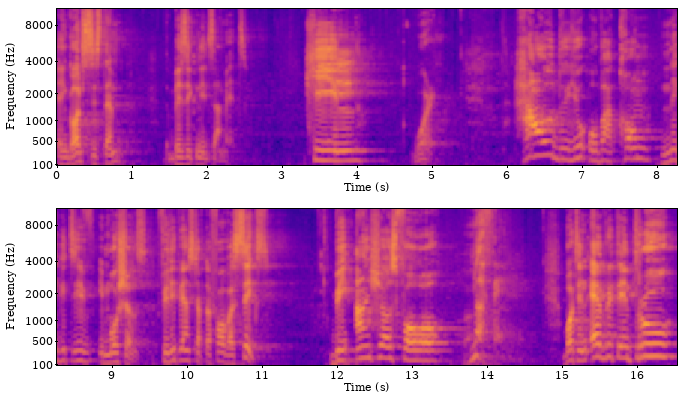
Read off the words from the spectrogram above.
in God's system, the basic needs are met. Kill worry. How do you overcome negative emotions? Philippians chapter 4, verse 6. Be anxious for nothing but in everything through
